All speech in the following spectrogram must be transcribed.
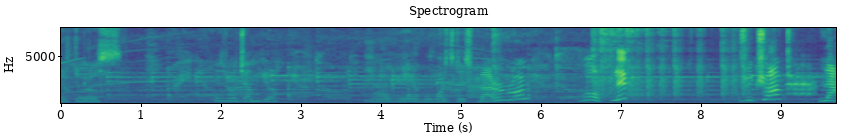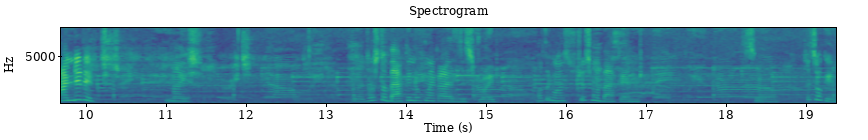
Let's do this. Let's do a jump here Whoa, whoa, whoa, what's this? Barrel roll? Whoa, flip? Trick shot? Landed it. Nice. Yeah, just the back end of my car is destroyed. Nothing else, just my back end. So, it's okay.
